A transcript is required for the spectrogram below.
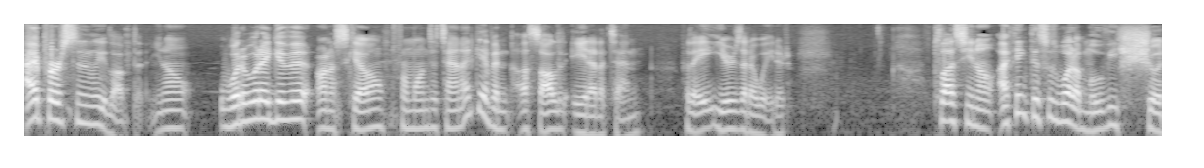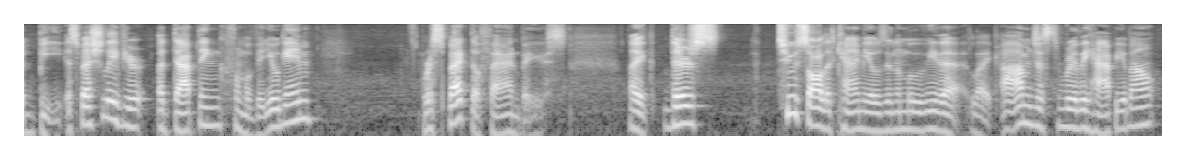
I personally loved it. You know, what would I give it on a scale from 1 to 10? I'd give it a solid 8 out of 10 for the 8 years that I waited. Plus, you know, I think this is what a movie should be, especially if you're adapting from a video game. Respect the fan base. Like, there's two solid cameos in the movie that, like, I'm just really happy about.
